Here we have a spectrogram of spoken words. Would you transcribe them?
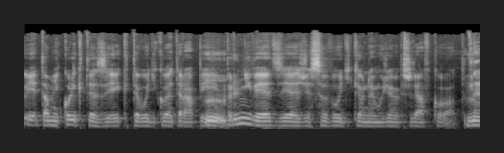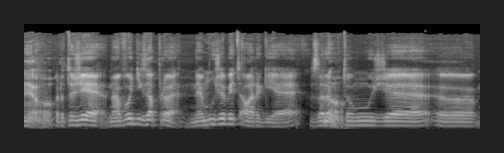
je tam několik tezí k té vodíkové terapii. Hmm. První věc je, že se vodíkem nemůžeme předávkovat. Ne, jo. Protože na vodík zaprvé nemůže být alergie, vzhledem no. k tomu, že uh,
